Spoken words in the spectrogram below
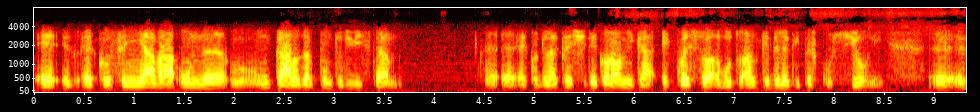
ecco, segnava un, un, calo dal punto di vista eh, ecco, della crescita economica e questo ha avuto anche delle ripercussioni eh,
